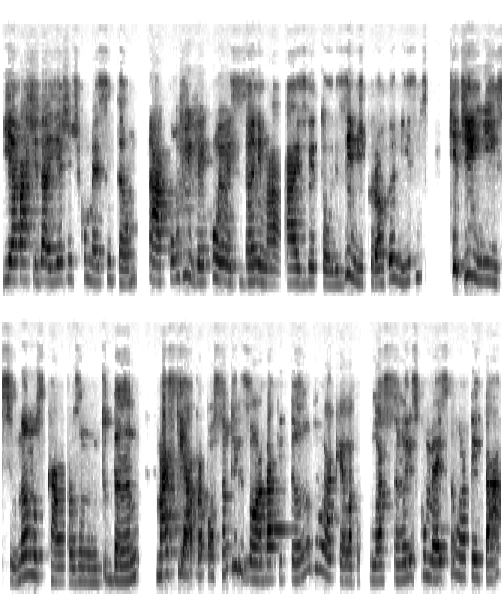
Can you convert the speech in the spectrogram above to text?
E a partir daí a gente começa então a conviver com esses animais, vetores e micro-organismos que de início não nos causam muito dano, mas que à proporção que eles vão adaptando àquela população, eles começam a tentar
